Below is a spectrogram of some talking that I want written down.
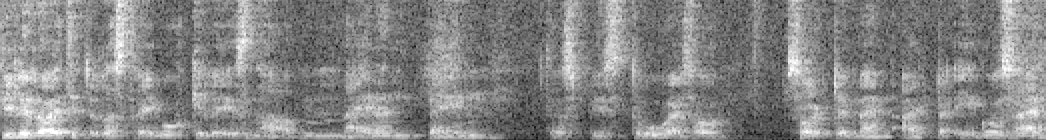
Viele Leute, die das Drehbuch gelesen haben, meinen, Ben, das bist du, also sollte mein alter Ego sein.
